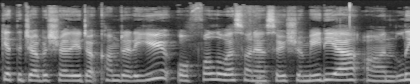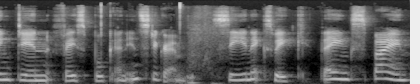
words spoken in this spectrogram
getthejobaustralia.com.au, or follow us on our social media on LinkedIn, Facebook, and Instagram. See you next week. Thanks. Bye.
